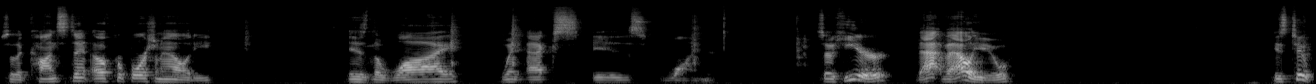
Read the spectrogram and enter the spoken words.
So the constant of proportionality is the y when x is 1. So here, that value is 2.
